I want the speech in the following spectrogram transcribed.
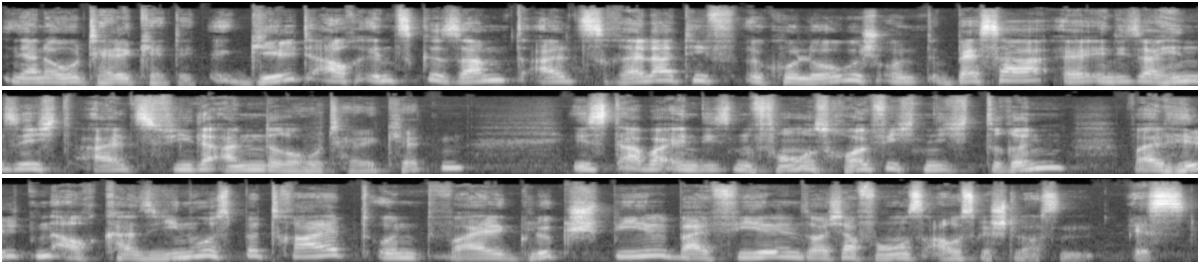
ja eine Hotelkette. Gilt auch insgesamt als relativ ökologisch und besser äh, in dieser Hinsicht als viele andere Hotelketten. Ist aber in diesen Fonds häufig nicht drin, weil Hilton auch Casinos betreibt und weil Glücksspiel bei vielen solcher Fonds ausgeschlossen ist.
